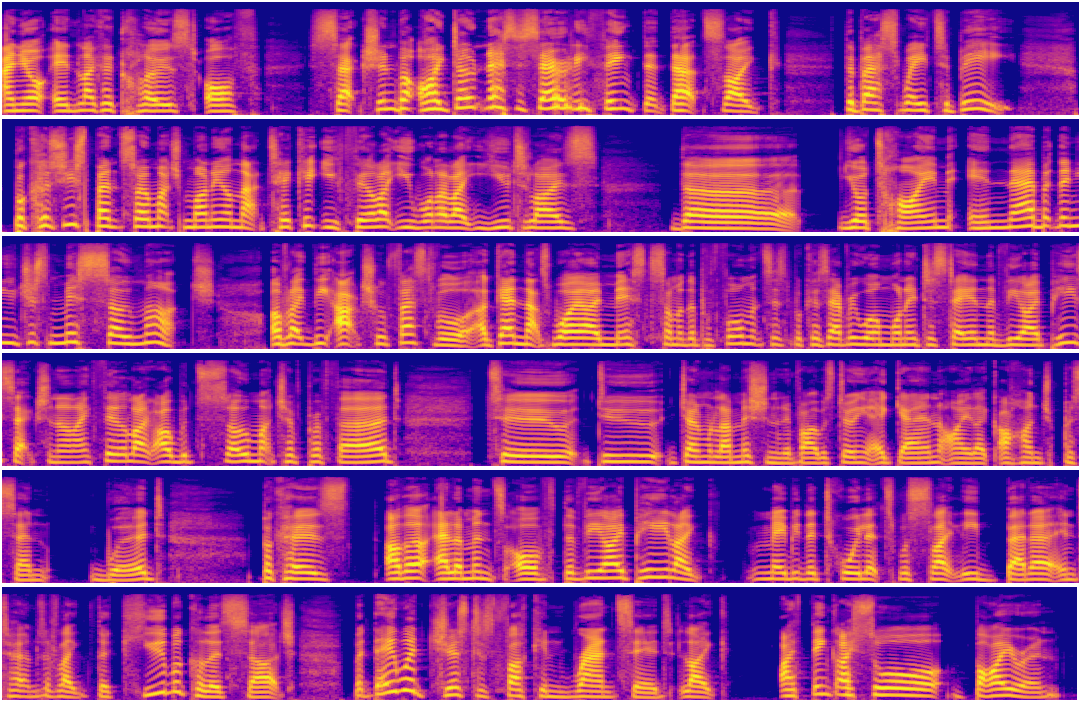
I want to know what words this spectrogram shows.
and you're in like a closed off section, but I don't necessarily think that that's like the best way to be. Because you spent so much money on that ticket, you feel like you want to like utilize the your time in there, but then you just miss so much of like the actual festival. Again, that's why I missed some of the performances because everyone wanted to stay in the VIP section, and I feel like I would so much have preferred to do general admission. And if I was doing it again, I like hundred percent would, because other elements of the VIP, like maybe the toilets were slightly better in terms of like the cubicle as such, but they were just as fucking rancid. Like I think I saw Byron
